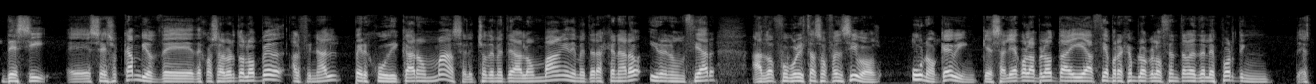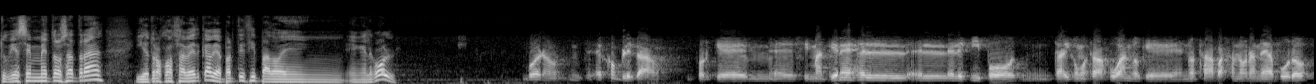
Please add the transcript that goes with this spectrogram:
de si esos cambios de, José Alberto López al final perjudicaron más el hecho de meter a Lombán y de meter a Genaro y renunciar a dos futbolistas ofensivos. Uno, Kevin, que salía con la pelota y hacía, por ejemplo, que los centrales del Sporting estuviesen metros atrás, y otro José Abed que había participado en el gol. Bueno, es complicado, porque eh, si mantienes el, equipo tal y como estaba jugando, que no estaba pasando grande apuro,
